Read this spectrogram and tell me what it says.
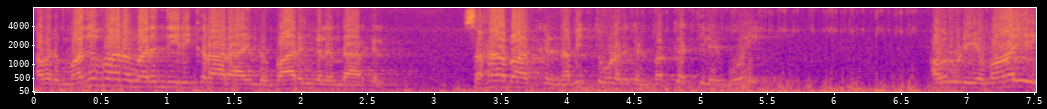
அவர் மதுபானம் அருந்தி இருக்கிறாரா என்று பாருங்கள் என்றார்கள். சஹாபாக்கள் நபித்தோழர்கள் பக்கத்திலே போய் அவருடைய வாயை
